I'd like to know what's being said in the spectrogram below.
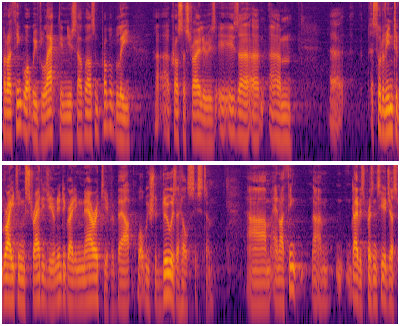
But I think what we've lacked in New South Wales and probably uh, across Australia is, is a, a, um, a, sort of integrating strategy or an integrating narrative about what we should do as a health system. Um, and I think um, David's presence here just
